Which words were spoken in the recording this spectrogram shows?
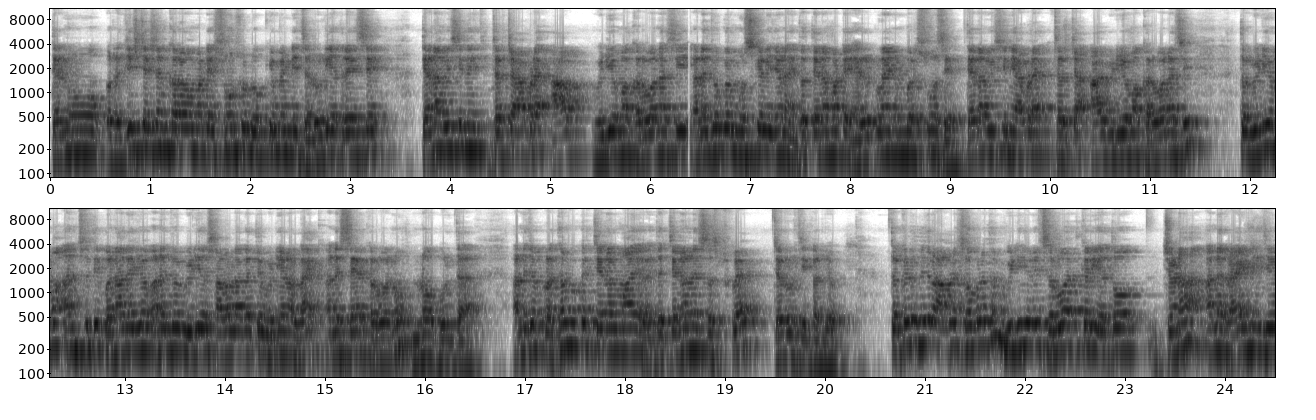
તેનું રજીસ્ટ્રેશન કરવા માટે શું શું ડોક્યુમેન્ટની જરૂરિયાત રહેશે તેના વિશેની ચર્ચા આપણે આ વિડીયોમાં કરવાના છીએ. અને જો કોઈ મુશ્કેલી જણાય, તો તેના માટે હેલ્પલાઇન નંબર શું છે, તેના વિશેની આપણે ચર્ચા આ વિડીયોમાં કરવાના છીએ. તો વિડીયોમાં અંત સુધી બના રહેજો અને જો વીડિયો સારો લાગે તો વિડીયોને લાઈક અને શેર કરવાનું ન ભૂલતા. અને જો પ્રથમ વખત ચેનલમાં આવ્યો હોય તો ચેનલને સબસ્ક્રાઇબ જરૂરથી કરજો. તો ખેડૂત મિત્રો, આપણે સૌપ્રથમ વિડીયોની શરૂઆત કરીએ તો ચણા અને રાઈની જે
